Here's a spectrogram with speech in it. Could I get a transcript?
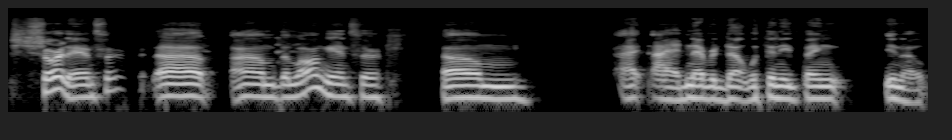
short answer. Uh um the long answer. Um I, I had never dealt with anything, you know,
